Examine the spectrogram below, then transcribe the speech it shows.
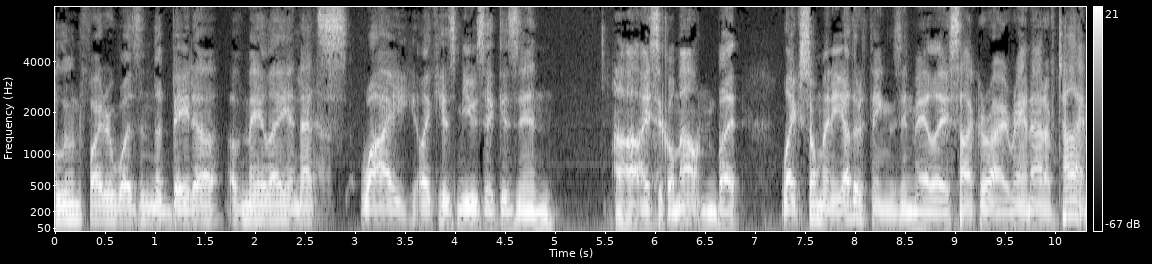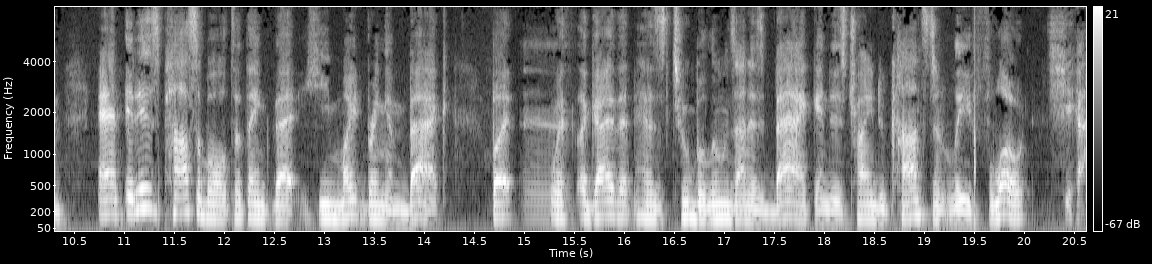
Balloon Fighter was in the beta of Melee, and that's why like his music is in uh, Icicle Mountain. But like so many other things in Melee, Sakurai ran out of time, and it is possible to think that he might bring him back. But with a guy that has two balloons on his back and is trying to constantly float, Yeah.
